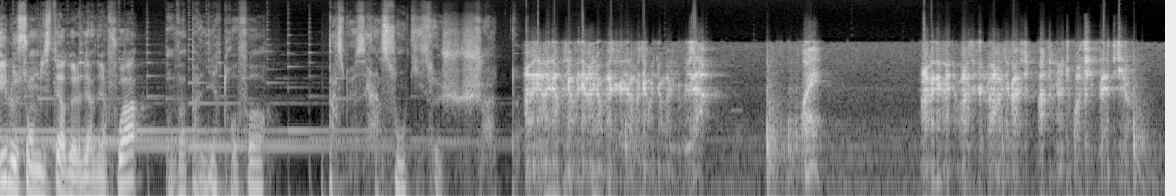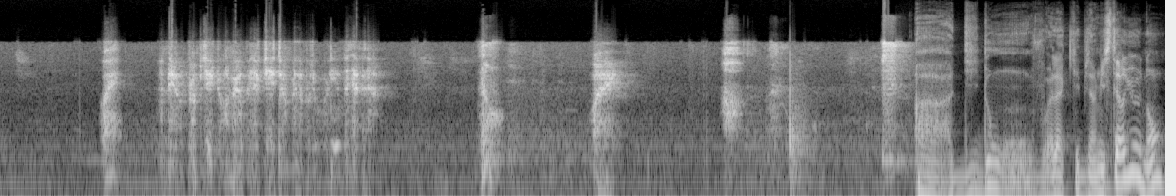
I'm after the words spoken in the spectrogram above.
Et le son mystère de la dernière fois, on va pas le dire trop fort, parce que c'est un son qui se chuchote. Ah, dis donc, voilà qui est bien mystérieux, non?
